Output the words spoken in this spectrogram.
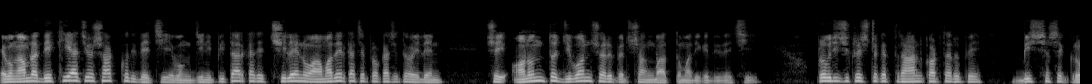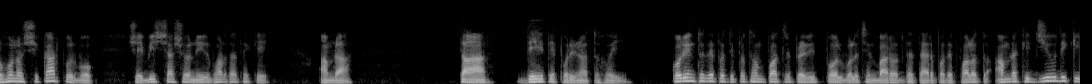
এবং আমরা দেখিয়াছি ও সাক্ষ্য দিতেছি এবং যিনি পিতার কাছে ছিলেন ও আমাদের কাছে প্রকাশিত হইলেন, সেই অনন্ত জীবন স্বরূপের সংবাদ তোমাদিকে দিতেছি। প্রভু যীশু খ্রিস্টকে ত্রাণকর্তারূপে বিশ্বাসে গ্রহণ ও স্বীকারপূর্বক সেই বিশ্বাস ও নির্ভরতা থেকে আমরা তার দেহেতে পরিণত হই। করিন্থদের প্রতি প্রথম পত্রে প্রেরিত পোল বলেছেন, বারো অধ্যায় তার পদে ফলত আমরা কি জিহুদি, কি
